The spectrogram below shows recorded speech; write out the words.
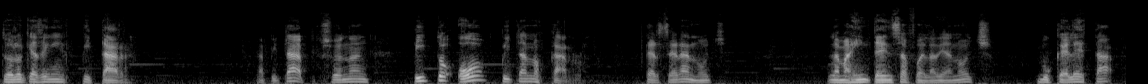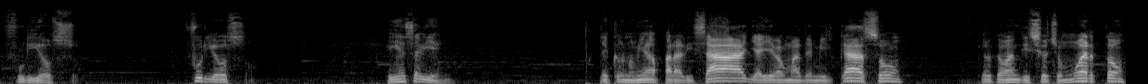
todo lo que hacen es pitar. La pitada, suenan pito o pitan los carros. Tercera noche. La más intensa fue la de anoche. Bukele está furioso. Furioso. Fíjense bien. La economía paralizada, ya llevan más de mil casos. Creo que van 18 muertos.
